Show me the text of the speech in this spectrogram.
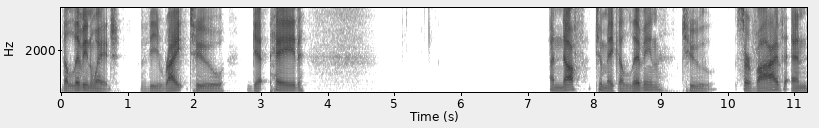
the living wage, the right to get paid enough to make a living, to survive, and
